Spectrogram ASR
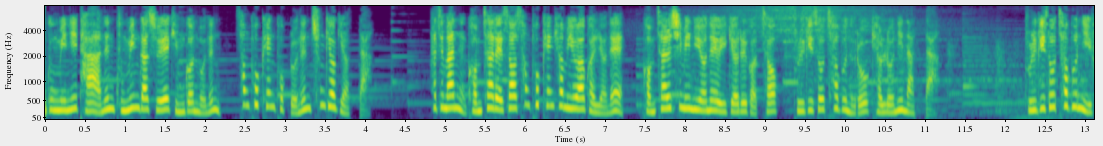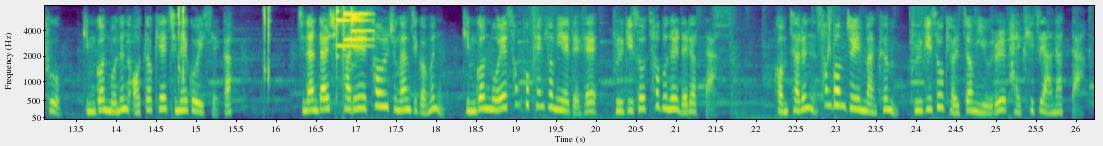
국민이 다 아는 국민 가수의 김건모는 성폭행 폭로는 충격이었다. 하지만 검찰에서 성폭행 혐의와 관련해 검찰 시민위원회 의결을 거쳐 불기소 처분으로 결론이 났다. 불기소 처분 이후 김건모는 어떻게 지내고 있을까? 지난달 18일 서울중앙지검은 김건모의 성폭행 혐의에 대해 불기소 처분을 내렸다. 검찰은 성범죄인 만큼 불기소 결정 이유를 밝히지 않았다.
